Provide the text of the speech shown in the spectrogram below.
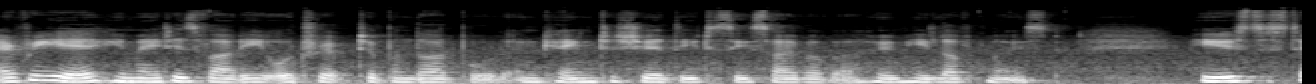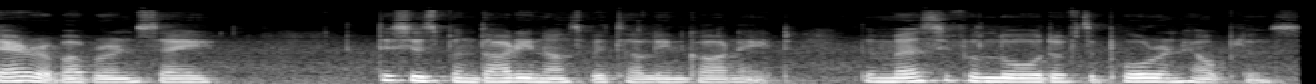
Every year he made his vadi or trip to Pandharpur and came to Shirdi to see Sai Baba, whom he loved most. He used to stare at Baba and say, This is Pandharinath Vittal incarnate, the merciful Lord of the poor and helpless.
